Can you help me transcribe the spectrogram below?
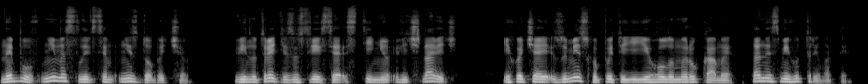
не був ні мисливцем, ні здобиччю. Він утретє зустрівся з тінню вічнавіч і, хоча й зумів схопити її голими руками, та не зміг утримати.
